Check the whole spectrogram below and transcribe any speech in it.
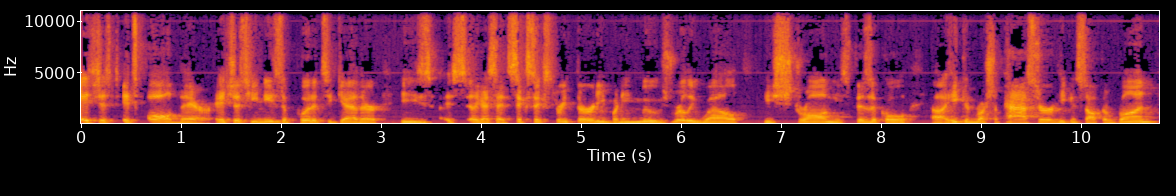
it's just it's all there. It's just he needs to put it together. He's like I said, six six three thirty, but he moves really well. He's strong. He's physical. Uh, he can rush the passer. He can stop the run.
